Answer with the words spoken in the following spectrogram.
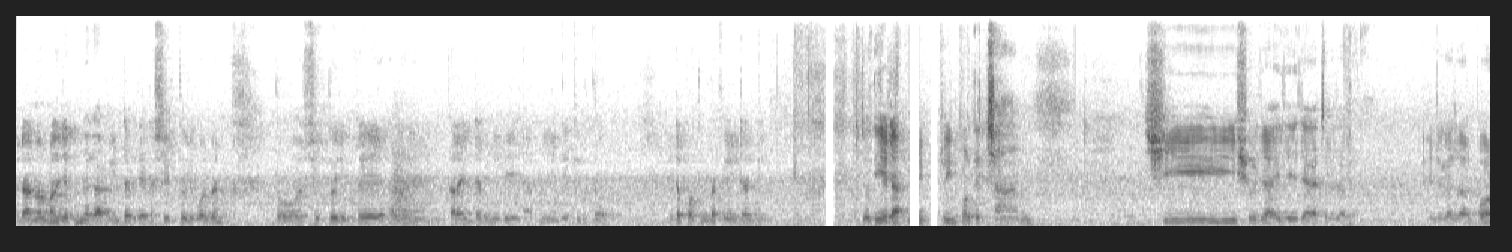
এটা নর্মালি যে কোনো জায়গায় আপনি ইন্টারভিউতে একটা শিট তৈরি করবেন। তো শিট তৈরি করে এখানে তারা ইন্টারভিউ নেবে, আপনি দেখে দিতে হবে। এটা প্রথম ধাপের ইন্টারভিউ যদি এটা আপনি প্রিন্ট করতে চান সি সোজা এই যে জায়গায় চলে যাবে। এই জায়গায় যাওয়ার পর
